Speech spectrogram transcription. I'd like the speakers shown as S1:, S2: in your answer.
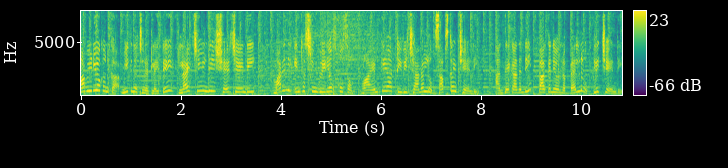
S1: మా వీడియో కనుక మీకు నచ్చినట్లయితే లైక్ చేయండి షేర్ చేయండి. మరిన్ని ఇంట్రెస్టింగ్ వీడియోస్ కోసం మా ఎంకేఆర్ టీవీ ఛానల్ను సబ్స్క్రైబ్ చేయండి. అంతేకాదండి పక్కనే ఉన్న బెల్ను క్లిక్ చేయండి.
